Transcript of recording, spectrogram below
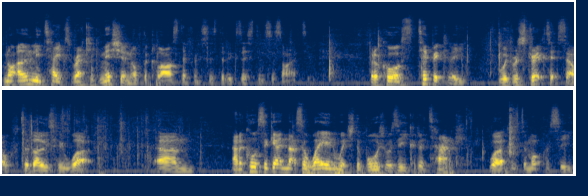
not only takes recognition of the class differences that exist in society, but of course, typically would restrict itself to those who work. Um, and of course, again, that's a way in which the bourgeoisie could attack workers' democracy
